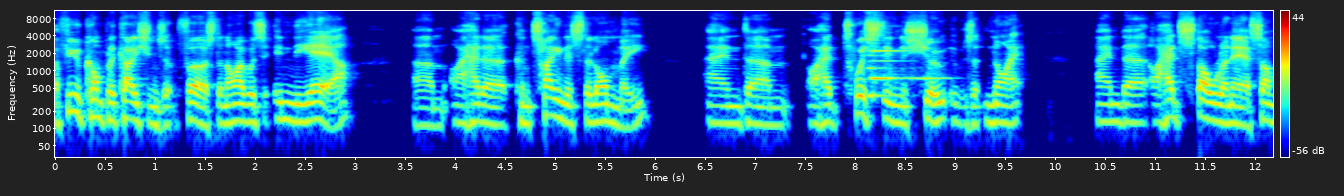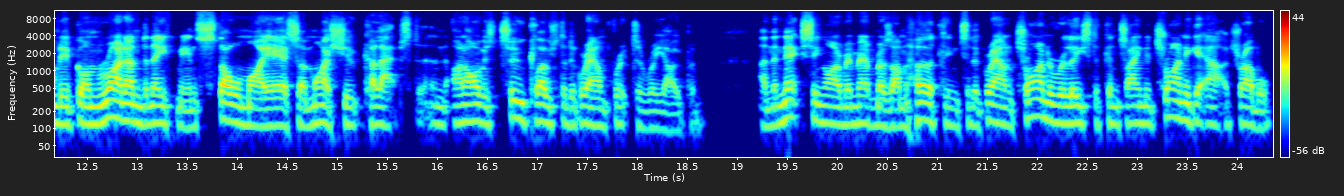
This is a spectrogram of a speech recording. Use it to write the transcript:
a few complications at first, and I was in the air um, I had a container still on me, and um, I had twists in the chute. It was at night, and uh, I had stolen air. Somebody had gone right underneath me and stole my air, so my chute collapsed, and, and I was too close to the ground for it to reopen. And the next thing I remember as I'm hurtling to the ground, trying to release the container, trying to get out of trouble,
